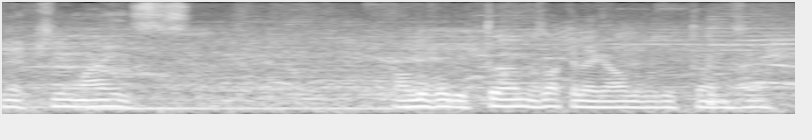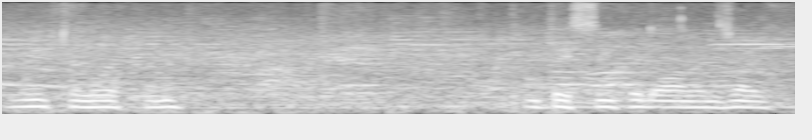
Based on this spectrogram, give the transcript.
E aqui mais a luva do Thanos, olha que legal a luva do Thanos, é muito louca, né? 35 dólares, olha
